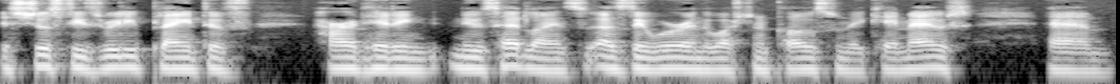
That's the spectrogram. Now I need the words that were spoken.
It's just these really plaintive, hard hitting news headlines, as they were in the Washington Post when they came out, um,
